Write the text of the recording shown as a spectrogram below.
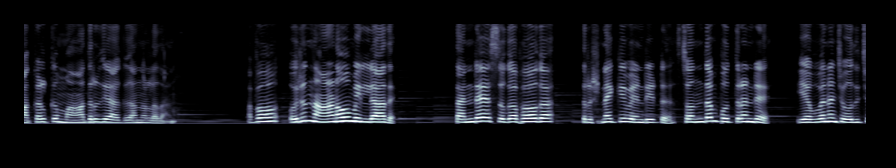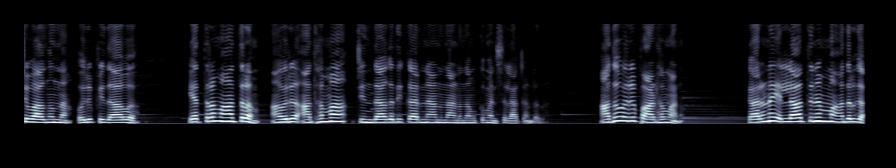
മക്കൾക്ക് മാതൃകയാകുക എന്നുള്ളതാണ്. അപ്പോൾ ഒരു നാണവുമില്ലാതെ തന്റെ സുഖഭോഗ തൃഷ്ണയ്ക്ക് വേണ്ടിയിട്ട് സ്വന്തം പുത്രന്റെ യൗവനം ചോദിച്ചു വാങ്ങുന്ന ഒരു പിതാവ് എത്രമാത്രം ആ ഒരു അധമ ചിന്താഗതിക്കാരനാണെന്നാണ് നമുക്ക് മനസ്സിലാക്കേണ്ടത്. അതും ഒരു പാഠമാണ്. കാരണം എല്ലാത്തിനും മാതൃക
